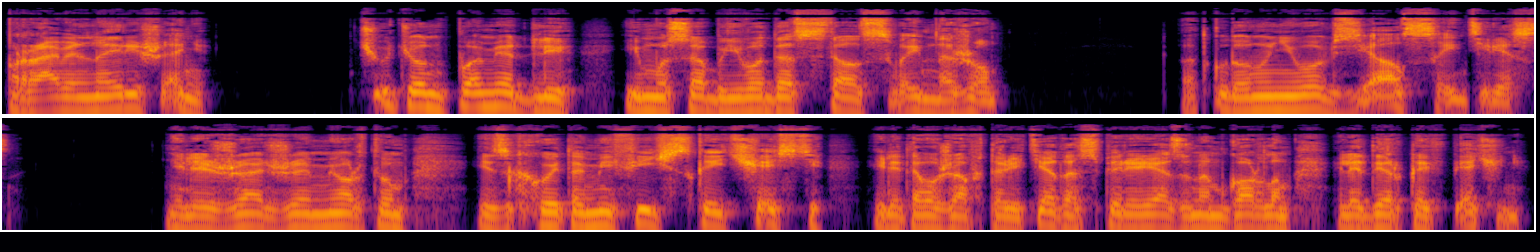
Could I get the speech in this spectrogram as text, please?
правильное решение. Чуть он помедли, и Мусаб его достал своим ножом. Откуда он у него взялся, интересно? Не лежать же мертвым из-за какой-то мифической чести или того же авторитета с перерезанным горлом или дыркой в печени.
